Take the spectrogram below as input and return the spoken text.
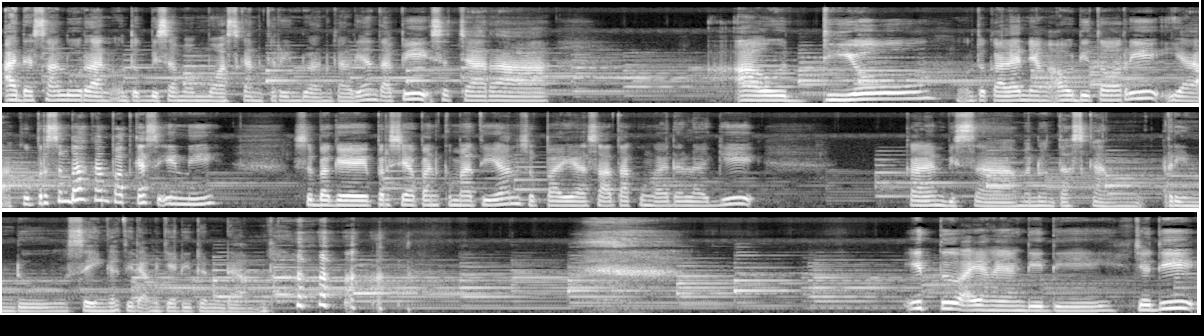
ada saluran untuk bisa memuaskan kerinduan kalian tapi secara audio untuk kalian yang auditori ya aku persembahkan podcast ini sebagai persiapan kematian supaya saat aku nggak ada lagi kalian bisa menuntaskan rindu sehingga tidak menjadi dendam. Itu ayang-ayang Didi. Jadi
